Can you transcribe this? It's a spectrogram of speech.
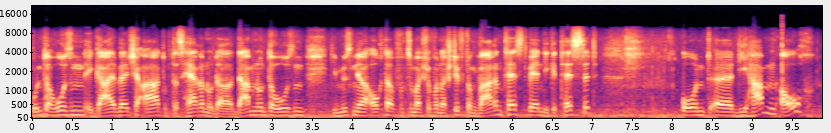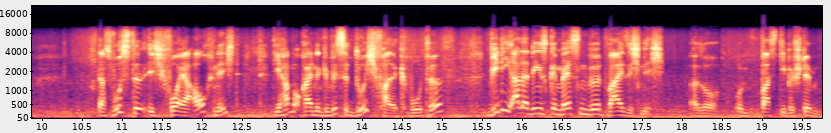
Unterhosen, egal welche Art, ob das Herren- oder Damenunterhosen, die müssen ja auch da zum Beispiel von der Stiftung Warentest werden die getestet. Und äh, die haben auch, das wusste ich vorher auch nicht, die haben auch eine gewisse Durchfallquote. Wie die allerdings gemessen wird, weiß ich nicht. Also, und was die bestimmt.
